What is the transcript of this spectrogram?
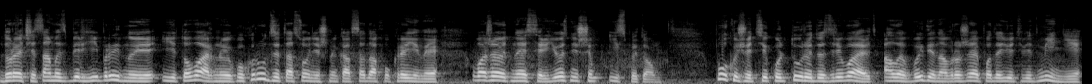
До речі, саме збір гібридної і товарної кукурудзи та соняшника в садах України вважають найсерйознішим іспитом. Поки що ці культури дозрівають, але види на врожай подають відмінні.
